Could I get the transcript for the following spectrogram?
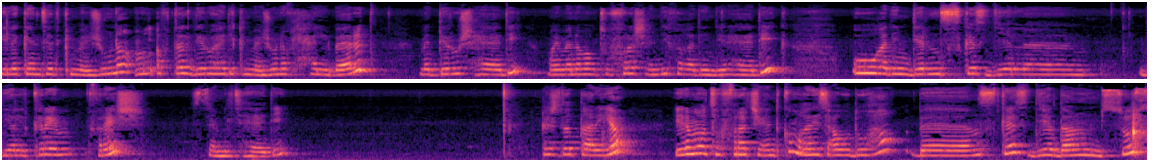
إلا كانت هذيك المعجونة من الأفضل ديروا هذيك المعجونة في الحال البارد. ما ديروش هادي. المهم أنا ما متوفرش عندي فغادي ندير هذيك وغادي ندير نص كاس ديال ديال ال crème fraîche. استعملت هادي. قشطة طرية. إلا ما توفراتش عندكم غادي تعوضوها بنص كاس ديال دانون مسوس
